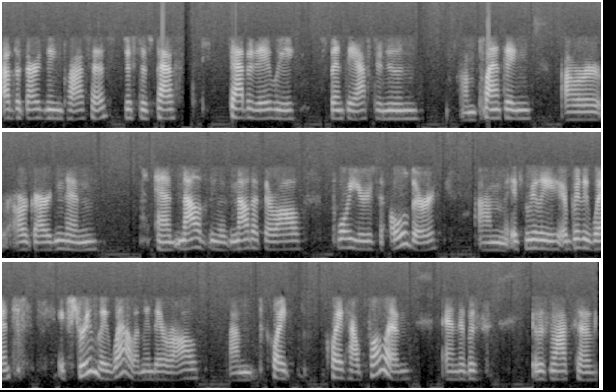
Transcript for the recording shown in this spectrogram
of the gardening process. Just this past Saturday, we spent the afternoon um, planting our our garden, and and now you know, now that they're all four years older, um, it really it really went extremely well. I mean, they were all um, quite quite helpful, and and it was it was lots of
